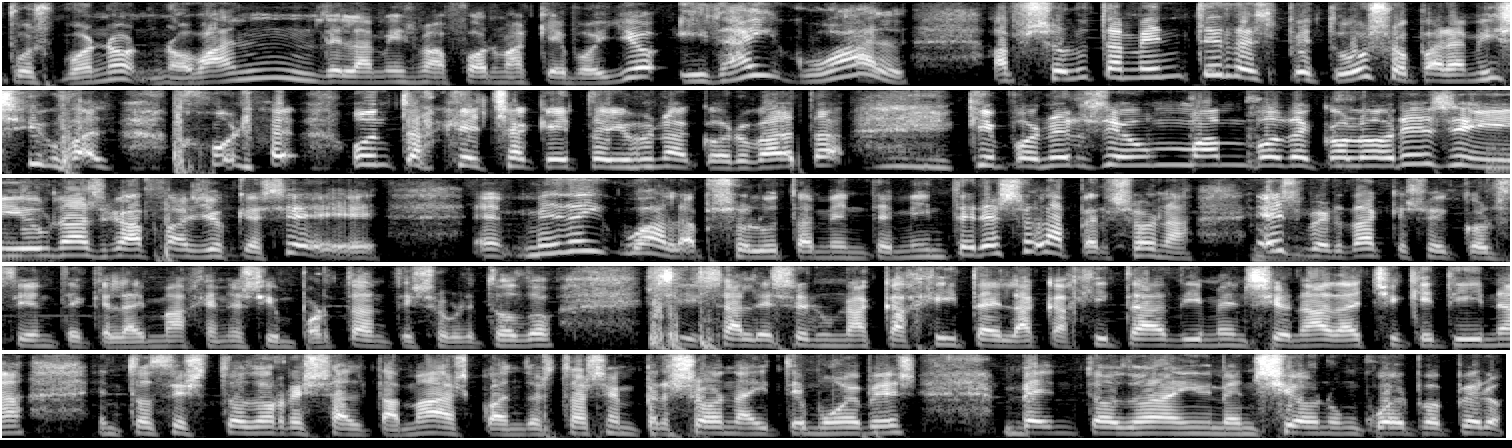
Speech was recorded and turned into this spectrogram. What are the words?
pues bueno, no van de la misma forma que voy yo y da igual, absolutamente respetuoso. Para mí es igual un traje chaqueto y una corbata que ponerse un mambo de colores y unas gafas, yo qué sé. Eh, me da igual absolutamente, me interesa la persona. Es verdad que soy consciente que la imagen es importante y sobre todo si sales en una cajita y la cajita dimensionada chiquitina, entonces todo resalta más. Cuando estás en persona y te mueves, ven toda una dimensión, un cuerpo, pero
